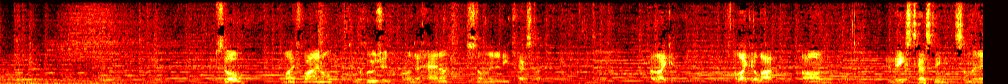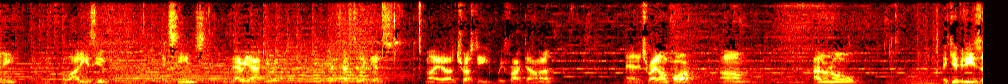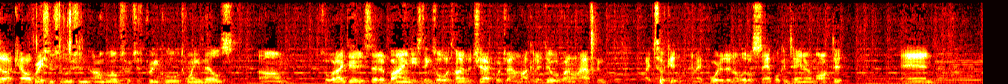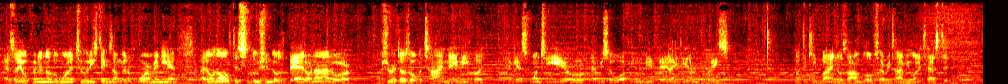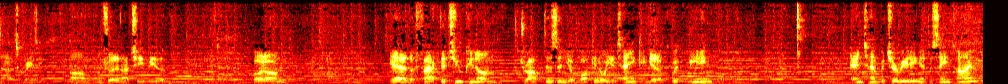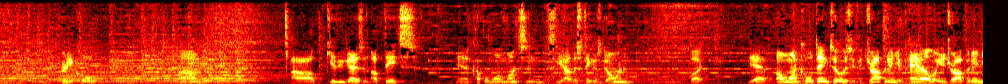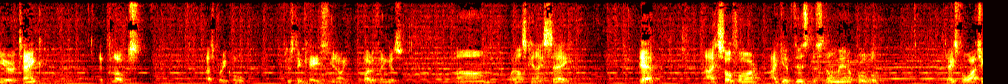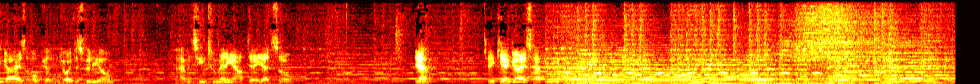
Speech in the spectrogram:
So, my final conclusion on the Hanna Salinity Tester. I like it. I like it a lot. Um, it makes testing salinity a lot easier. It seems very accurate. I tested against my uh, trusty refractometer and it's right on par. Um, I don't know, they give you these uh, calibration solution envelopes, which is pretty cool, 20 mils. Um, so what I did, instead of buying these things all the time to check, which I'm not gonna do if I don't have to, I took it and I poured it in a little sample container, marked it, and as I open another one or two of these things, I'm gonna pour them in here. I don't know if this solution goes bad or not, or I'm sure it does over time maybe, but I guess once a year or every so often would be a bad idea to replace. But to keep buying those envelopes every time you want to test it, nah, that's crazy. Um, I'm sure they're not cheap either. But um, yeah, the fact that you can um, drop this in your bucket or your tank and get a quick reading and temperature reading at the same time, pretty cool. Um, I'll give you guys an update in a couple more months and see how this thing is going. But yeah, oh, one cool thing too is if you drop it in your pail or you drop it in your tank, it floats. That's pretty cool. Just in case, you know, butterfingers. Um, what else can I say? Yeah, I so far, I give this the snowman approval. Thanks for watching, guys. I hope you enjoyed this video. I haven't seen too many out there yet, so yeah. Take care, guys. Happy weekend.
